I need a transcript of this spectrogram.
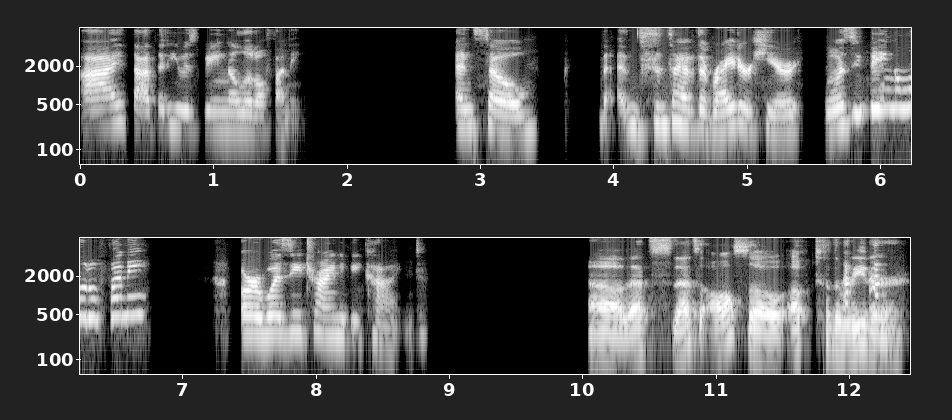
I thought that he was being a little funny. And so uh, since I have the writer here, was he being a little funny or was he trying to be kind? Oh, that's that's also up to the reader.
